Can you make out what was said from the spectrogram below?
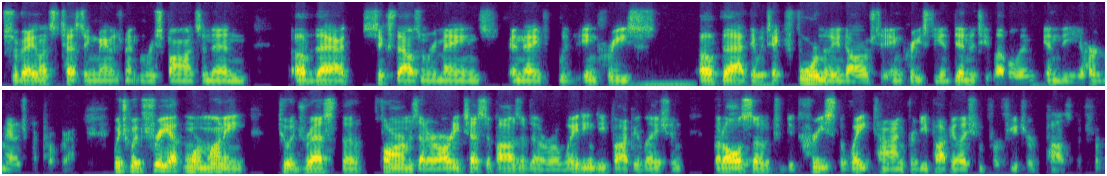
surveillance, testing, management, and response. And then of that, 6,000 remains, and they would increase of that, they would take $4 million to increase the indemnity level in, in the herd management program, which would free up more money to address the farms that are already tested positive that are awaiting depopulation, but also to decrease the wait time for depopulation for future positive firms.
